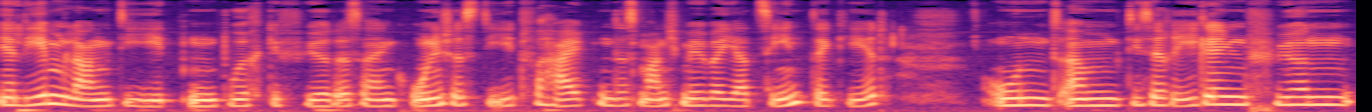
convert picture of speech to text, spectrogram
ihr Leben lang Diäten durchgeführt, also ein chronisches Diätverhalten, das manchmal über Jahrzehnte geht. Und ähm, diese Regeln führen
